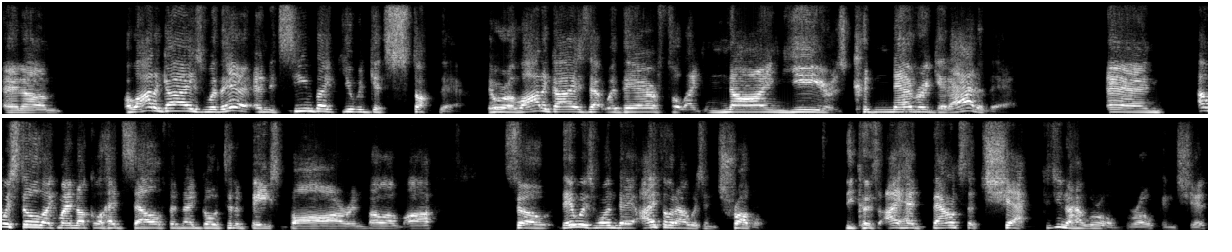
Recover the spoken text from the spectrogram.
And um, a lot of guys were there, and it seemed like you would get stuck there. There were a lot of guys that were there for like nine years, could never get out of there. And I was still like my knucklehead self, and I'd go to the base bar and blah, blah, blah. So there was one day I thought I was in trouble because I had bounced a check because you know how we're all broke and shit.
